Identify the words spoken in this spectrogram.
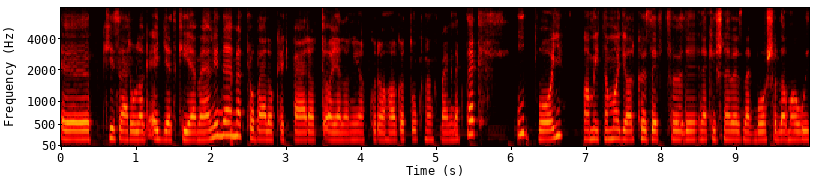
ö, kizárólag egyet kiemelni, de megpróbálok egy párat ajánlani akkor a hallgatóknak, meg nektek. Uppony, amit a magyar középföldének is neveznek Borsodamaúj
